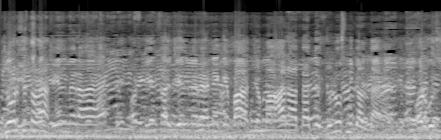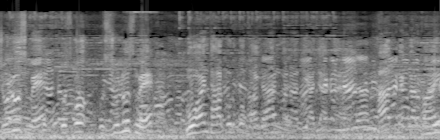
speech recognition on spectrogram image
ज़ोर से थोड़ा। जेल में रहा है और तीन साल जेल में रहने के बाद जब बाहर आता है तो जुलूस निकलता है और उस जुलूस में उसको उस जुलूस में मोहन ठाकुर को भगवान बना दिया जाता है। हाथ में करवाई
